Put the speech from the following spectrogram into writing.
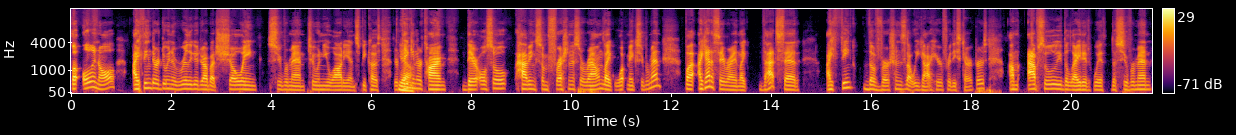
But all in all I think they're doing a really good job at showing Superman to a new audience because they're yeah. taking their time. They're also having some freshness around like what makes Superman. But I gotta say, Ryan, like that said, I think the versions that we got here for these characters, I'm absolutely delighted with the Superman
